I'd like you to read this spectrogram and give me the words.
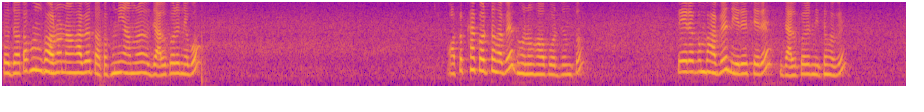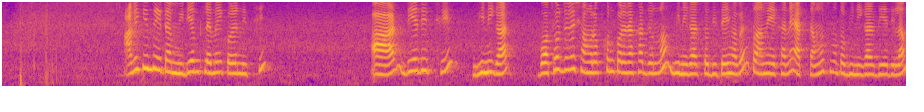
তো যতক্ষণ ঘন না হবে, ততক্ষণই আমরা জাল করে নেব। অপেক্ষা করতে হবে ঘন হওয়া পর্যন্ত। তো এরকমভাবে নেড়ে চেড়ে জাল করে নিতে হবে। আমি কিন্তু এটা মিডিয়াম ফ্লেমেই করে নিচ্ছি। আর দিয়ে দিচ্ছি ভিনিগার। বছর জুড়ে সংরক্ষণ করে রাখার জন্য ভিনিগার তো দিতেই হবে। তো আমি এখানে এক চামচ মতো ভিনিগার দিয়ে দিলাম।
